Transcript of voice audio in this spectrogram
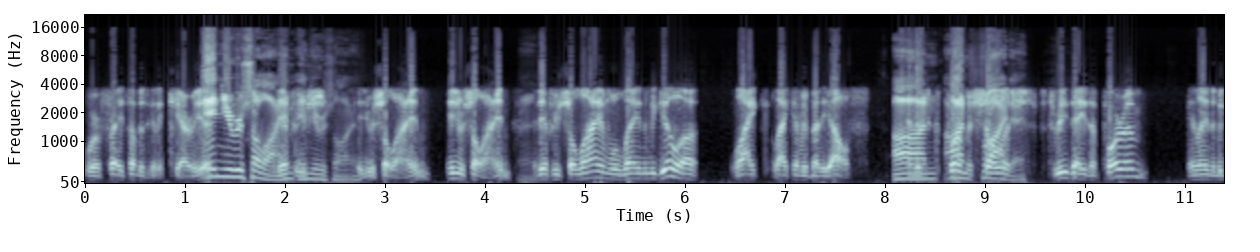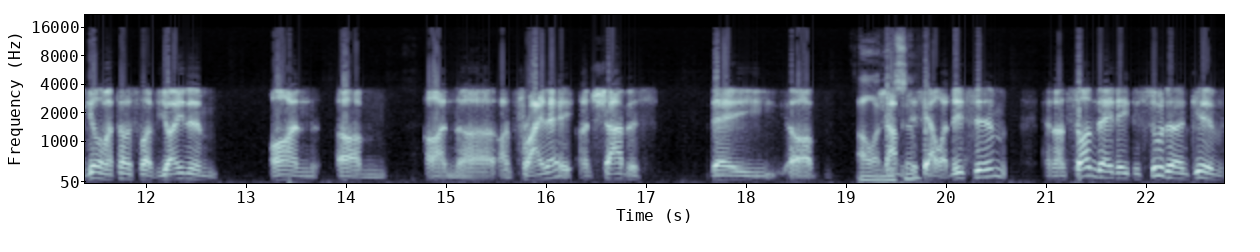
we're afraid somebody's going to carry it In Yerushalayim, in Yerushalayim. in Yerushalayim. In Yerushalayim, Right. and if Yerushalayim will lay the Megillah like like everybody else. on And it's Purim on Friday. three days of Purim. They lay the Megillah Matanas Lav Yoinim on um, on uh, on Friday. On Shabbos, they uh, Shabbos they Anisim. say Al and on Sunday they Tesuda and give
